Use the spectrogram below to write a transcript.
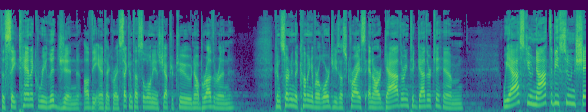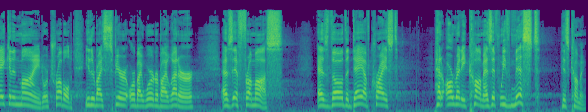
the satanic religion of the Antichrist. Second Thessalonians chapter 2. Now, brethren, concerning the coming of our Lord Jesus Christ and our gathering together to him, we ask you not to be soon shaken in mind or troubled, either by spirit or by word or by letter, as if from us, as though the day of Christ had already come, as if we've missed his coming.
